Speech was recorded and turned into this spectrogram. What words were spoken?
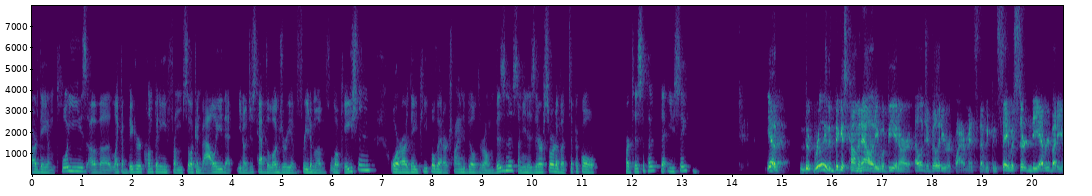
are they employees of a like a bigger company from Silicon Valley that you know just have the luxury of freedom of location, or are they people that are trying to build their own business? I mean, is there sort of a typical participant that you see? Yeah, the, really the biggest commonality would be in our eligibility requirements that we can say with certainty everybody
